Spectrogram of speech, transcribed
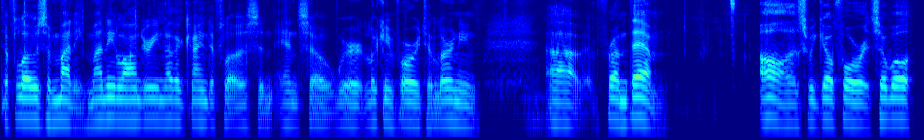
the flows of money, money laundering, other kind of flows, and and so we're looking forward to learning uh, from them all as we go forward. So we'll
